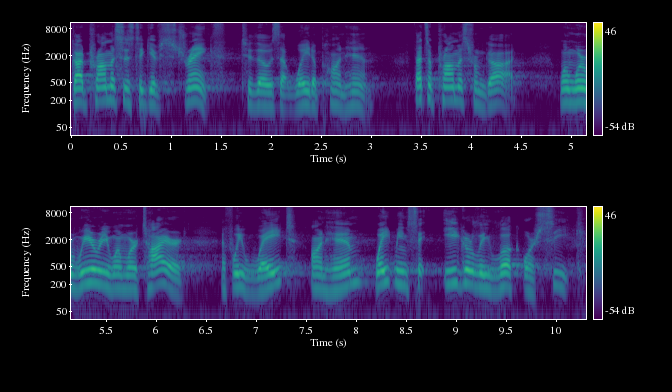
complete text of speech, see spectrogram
God promises to give strength to those that wait upon Him. That's a promise from God. When we're weary, when we're tired, if we wait on Him, wait means to eagerly look or seek.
